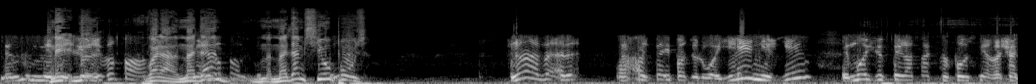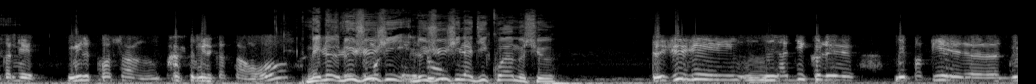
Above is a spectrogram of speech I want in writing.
mais, le, pas, hein. voilà, madame, madame s'y oppose. Non, on ne paye pas de loyer, ni rien. Et moi, je paie la taxe foncière chaque année 1300, presque 1400 euros. Mais le, le juge, il, le juge, il a dit quoi, monsieur? Le juge, il, a dit que les, les papiers euh, du,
